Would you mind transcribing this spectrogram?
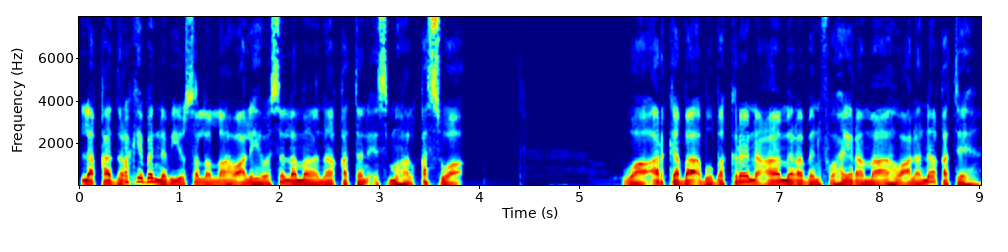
لقد ركب النبي صلى الله عليه وسلم ناقة اسمها القسوة وأركب أبو بكر عامر بن فهيرة معه على ناقته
